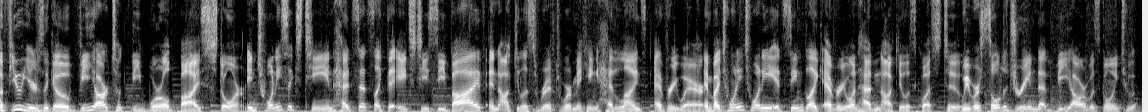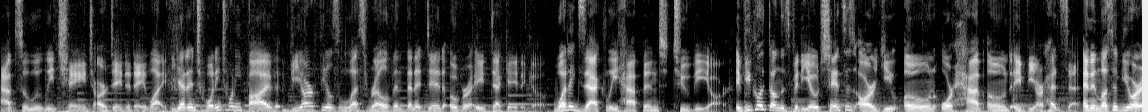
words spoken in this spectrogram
A few years ago, VR took the world by storm. In 2016, headsets like the HTC Vive and Oculus Rift were making headlines everywhere, and by 2020, it seemed like everyone had an Oculus Quest 2. We were sold a dream that VR was going to absolutely change our day-to-day -day life. Yet in 2025, VR feels less relevant than it did over a decade ago. What exactly happened to VR? If you clicked on this video, chances are you own or have owned a VR headset. And unless if you are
